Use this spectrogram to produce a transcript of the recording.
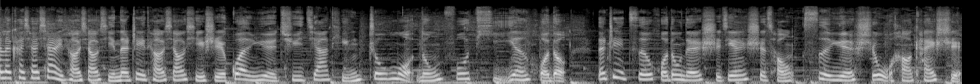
再来看一下下一条消息，那这条消息是冠岳区家庭周末农夫体验活动。那这次活动的时间是从四月十五号开始，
